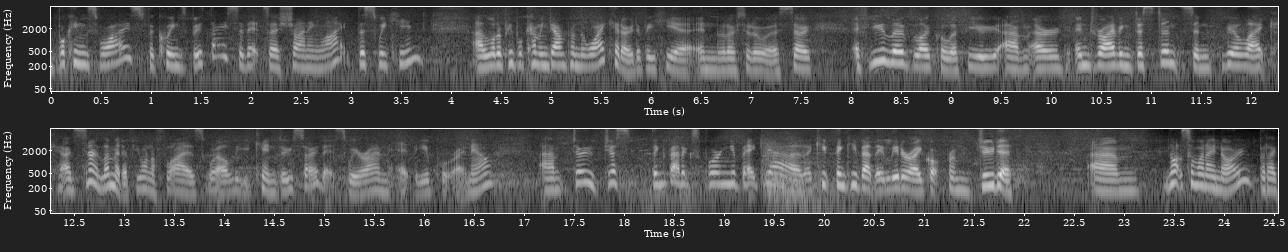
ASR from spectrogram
bookings wise for Queen's birthday, so that's a shining light this weekend. A lot of people coming down from the Waikato to be here in Rotorua. So if you live local, if you um, are in driving distance and feel like uh, no limit, if you want to fly as well, you can do so. That's where I'm at the airport right now. Um, do just think about exploring your backyard. I keep thinking about that letter I got from Judith. Um, not someone I know, but I,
